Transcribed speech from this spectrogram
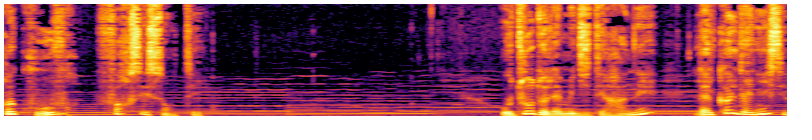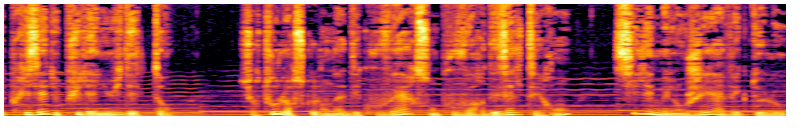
recouvre force et santé. Autour de la Méditerranée, l'alcool d'anis est prisé depuis la nuit des temps, surtout lorsque l'on a découvert son pouvoir désaltérant s'il est mélangé avec de l'eau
